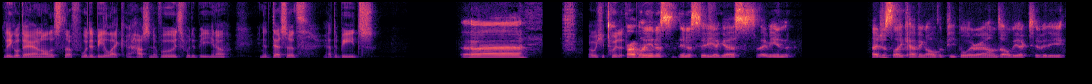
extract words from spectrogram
legal there and all this stuff, would it be like a house in the woods? Would it be you know in the desert at the beach? Uh, Where would you put it? probably in a in a city, I guess. I mean, I just like having all the people around, all the activity.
